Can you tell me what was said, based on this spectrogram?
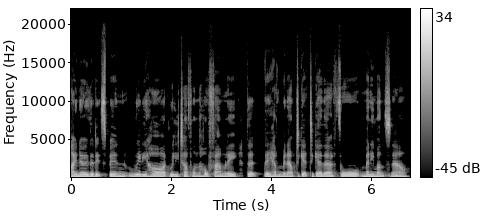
I know that it's been really hard, really tough on the whole family that they haven't been able to get together for many months now.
